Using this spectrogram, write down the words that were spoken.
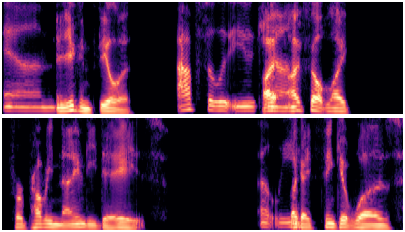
And and you can feel it absolutely, you can I, I felt like for probably 90 days, at least. like I think it was,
